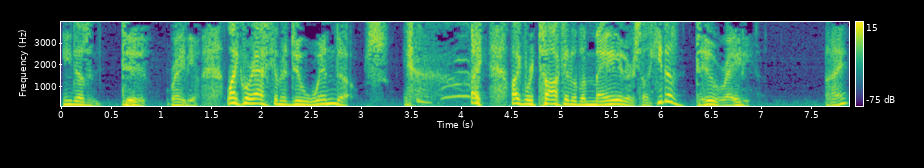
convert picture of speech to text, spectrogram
He doesn't do radio. Like we're asking him to do Windows. like, like we're talking to the maid or something. He doesn't do radio right?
